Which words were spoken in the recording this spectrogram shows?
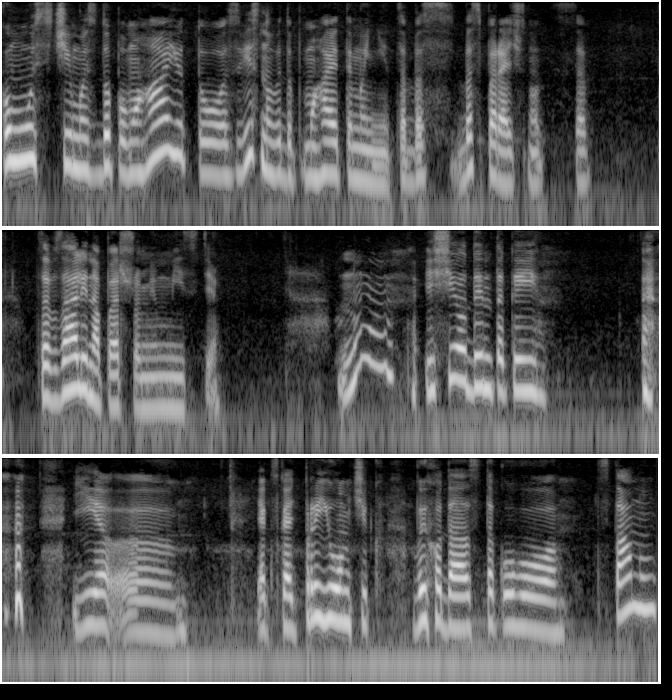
комусь чимось допомагаю, то, звісно, ви допомагаєте мені. Це без, безперечно. Це, це взагалі на першому місці. Ну, і ще один такий є, е, як сказати, прийомчик виходу з такого стану.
